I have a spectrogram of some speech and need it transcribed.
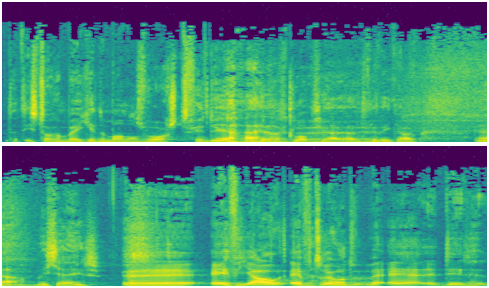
dat is toch een beetje de man als worst, vind ik. Ja, dat klopt, ja, dat vind ik ook. Ja, met je eens. eh, even jou, even terug, want we, eh, de,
